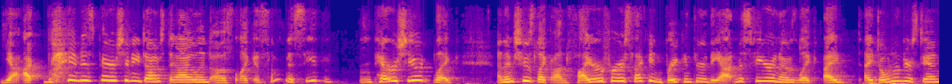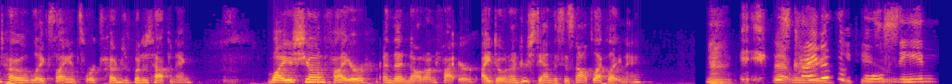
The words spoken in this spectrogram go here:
yeah, I, Ryan is parachuting down to the island. I was like, is someone gonna see the parachute? Like, and then she was like on fire for a second, breaking through the atmosphere, and I was like, I, I don't understand how like science works. How does what is happening? Why is she on fire and then not on fire? I don't understand. This is not Black Lightning. It was kind of a cool too. scene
